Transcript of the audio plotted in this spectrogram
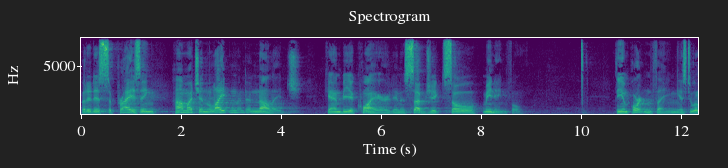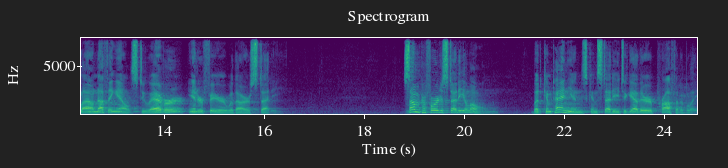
but it is surprising how much enlightenment and knowledge can be acquired in a subject so meaningful. The important thing is to allow nothing else to ever interfere with our study. Some prefer to study alone, but companions can study together profitably.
